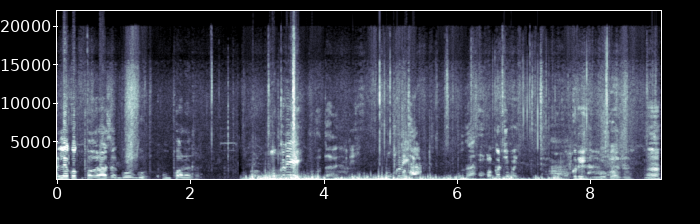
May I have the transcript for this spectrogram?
એટલે કોક ફરે છે ગોળ ગોળ શું ફરે છે કુકરી કુકરી પકડજી ભાઈ કુકરી મોકો હા.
